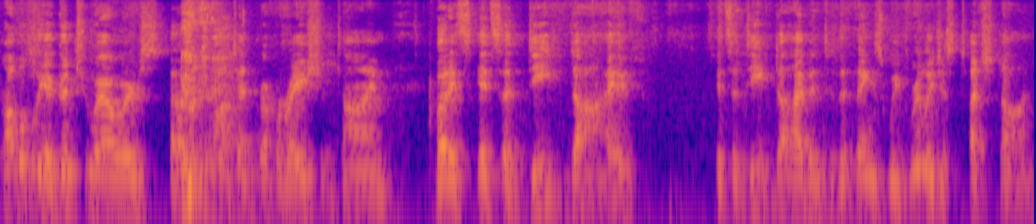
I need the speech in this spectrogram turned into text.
probably a good two hours of content preparation time. But it's, it's a deep dive it's a deep dive into the things we've really just touched on.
